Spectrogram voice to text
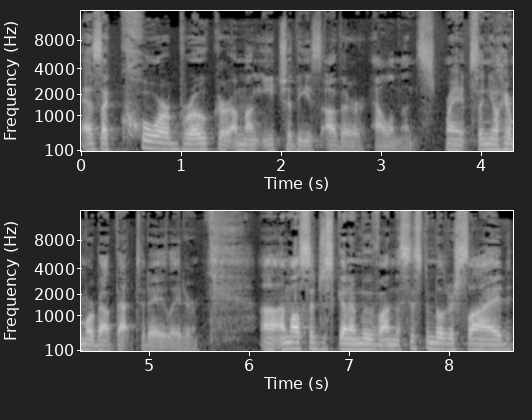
as a core broker among each of these other elements, right? So, and you'll hear more about that today later. Uh, I'm also just going to move on the system builder slide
